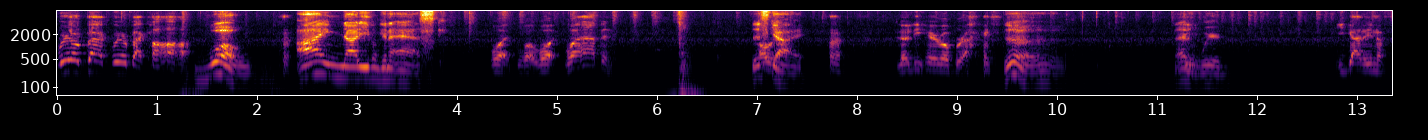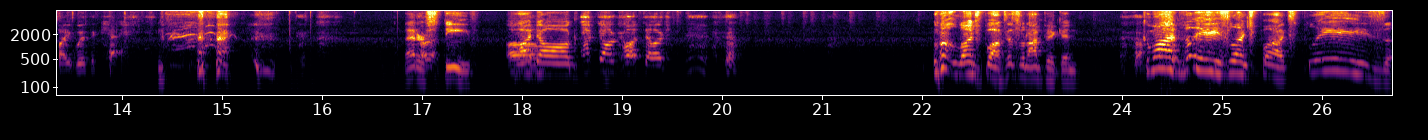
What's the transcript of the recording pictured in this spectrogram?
We are back. We are back. Ha ha ha. Whoa. I'm not even gonna ask. What? What? What? What happened? This Oh. guy. Bloody Hair O'Brien. Ugh. That is weird. You got in a fight with a cat. that or Alright. Steve. Hot Um, dog. Hot dog. Hot dog. Lunchbox, that's what I'm picking. Come on, please, Lunchbox, please. No!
